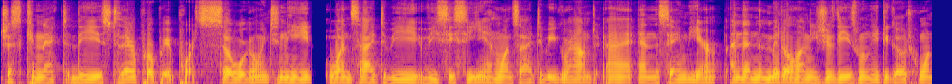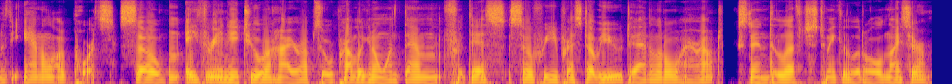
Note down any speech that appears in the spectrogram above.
just connect these to their appropriate ports. So we're going to need one side to be VCC and one side to be ground, uh, and the same here. And then the middle on each of these will need to go to one of the analog ports. So um, A3 and A2 are higher up, so we're probably going to want them for this. So if we press W to add a little wire out, extend to the left just to make it a little nicer,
